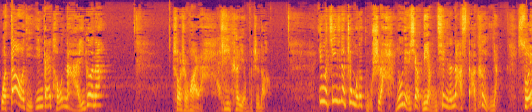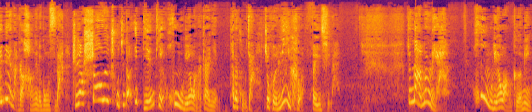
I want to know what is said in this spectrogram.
我到底应该投哪一个呢？说实话呀，立刻也不知道，因为今天的中国的股市啊，有点像两千年的纳斯达克一样，随便哪个行业的公司啊，只要稍微触及到一点点互联网的概念，它的股价就会立刻飞起来。就纳闷了呀，互联网革命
